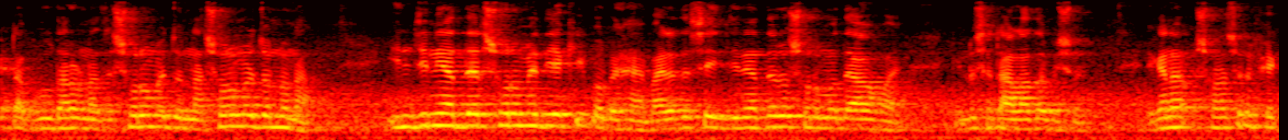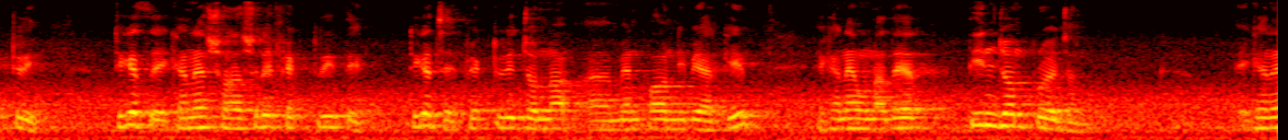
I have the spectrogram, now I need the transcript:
একটা ভুল ধারণা যে শোরুমের জন্য, না শোরুমের জন্য না। ইঞ্জিনিয়ারদের শোরুমে দিয়ে কি করবে? হ্যাঁ বাইরে দেশে ইঞ্জিনিয়ারদেরও শোরুমে দেওয়া হয়, কিন্তু সেটা আলাদা বিষয়। এখানে সরাসরি ফ্যাক্টরি ঠিক আছে? এখানে সরাসরি ফ্যাক্টরিতে ঠিক আছে? ফ্যাক্টরির জন্য ম্যান পাওয়ার নিবে আর কি। এখানে ওনাদের তিনজন প্রয়োজন। এখানে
